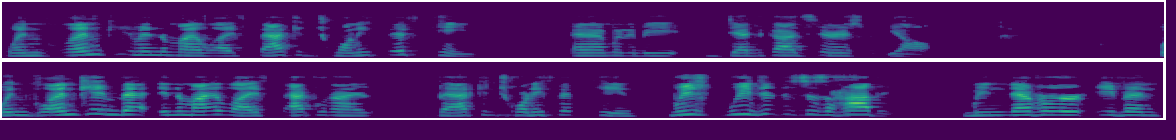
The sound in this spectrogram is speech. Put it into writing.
When Glenn came into my life back in 2015, and I'm going to be dead to God serious with y'all. When Glenn came back into my life back when I back in 2015, we we did this as a hobby. We never even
